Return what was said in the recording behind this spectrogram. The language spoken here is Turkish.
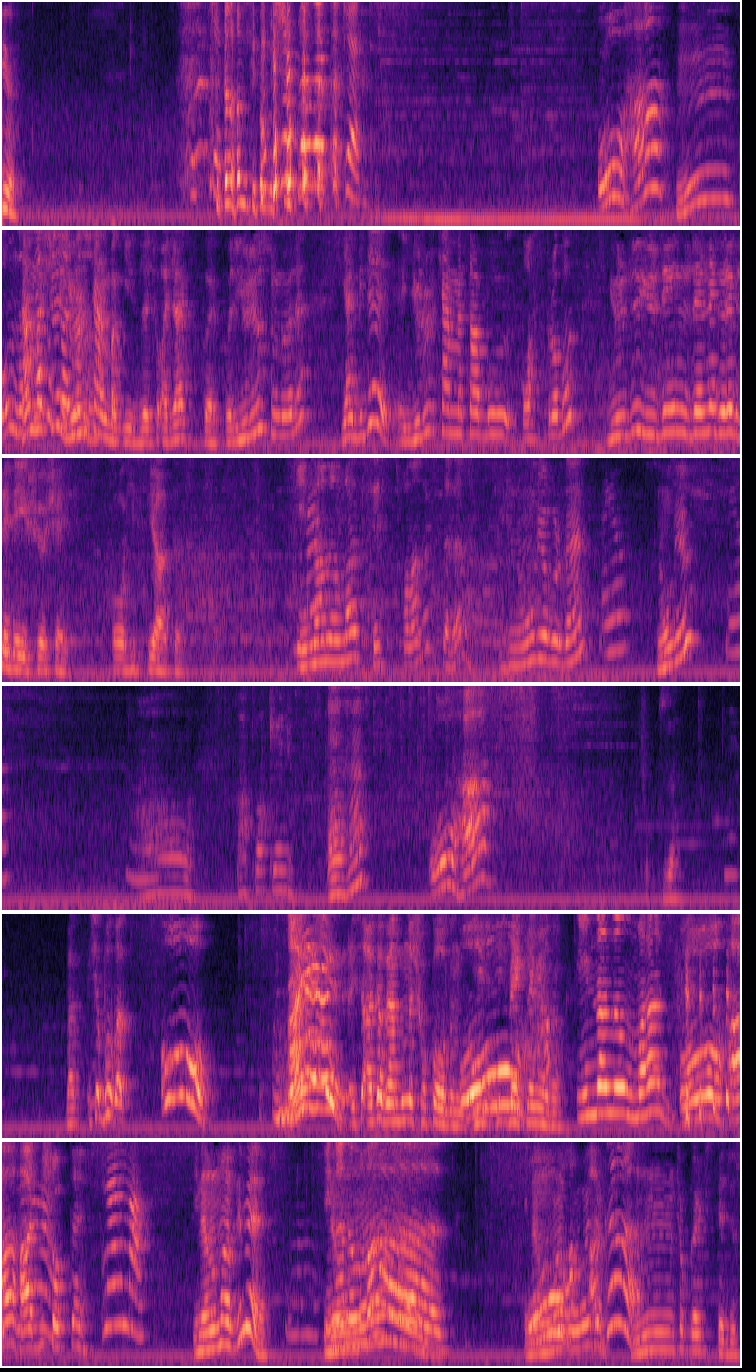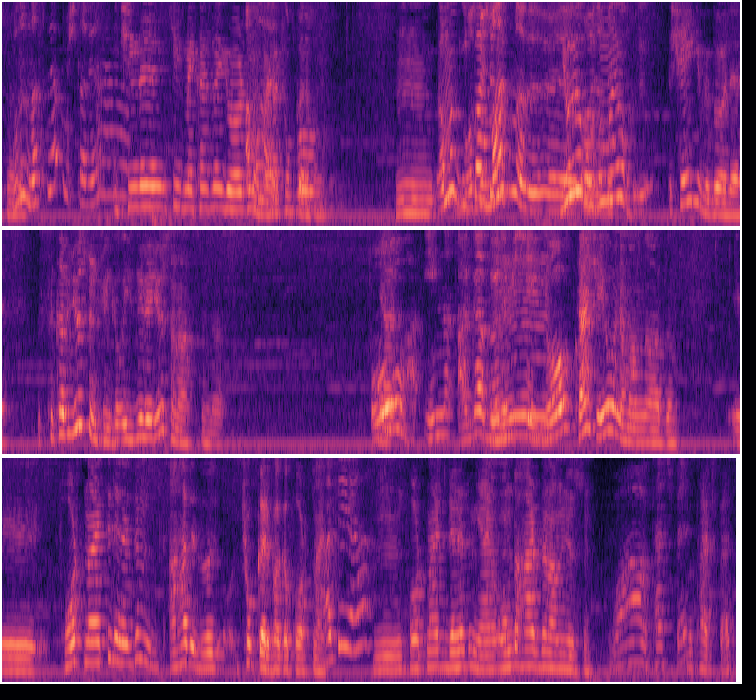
diyor. Selam diyormuşum. Oha! Hmm. Oğlum nasıl Sen bak şöyle yapmışlar bunu? yürürken bak izle çok acayip garip. Böyle yürüyorsun böyle. Yani bir de e, yürürken mesela bu astrobot yürüdüğü yüzeyin üzerine göre bile değişiyor şey. O hissiyatı. İnanılmaz ses falan da güzel ha. Gece ne oluyor burada? Alo. Ne oluyor? Alo. Aa, bak. Aha. Oha! Çok güzel. Bak işte bu bak. Oo! Ne? Aynen aynen. İşte aga ben bunda şok oldum. Oo. Hiç, hiç beklemiyordum. İnanılmaz. Oha! Harbi şoktayım. Nerede? İnanılmaz değil mi? İnanılmaz. İnanılmaz Oo, babacığım. aga. Hmm, çok garip hissediyorsun. Bunu nasıl yapmışlar ya? İçindeki mekanizmayı gördüm ama, Ama ya çok bu- garip. Hmm, ama ilk başta Bozulmaz mı? e, Yok yok bozulma yok. Şey gibi böyle sıkabiliyorsun çünkü o izni veriyorsan aslında. Oh, in, aga böyle bir şey Hmm, yok. Sen şeyi oynaman lazım. Ee, Fortnite'ı denedim. Aha dedi böyle çok garip aga Fortnite. Hadi ya. Hmm, Fortnite'ı denedim yani onda harbiden anlıyorsun. Wow, touchpad. Bu touchpad.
